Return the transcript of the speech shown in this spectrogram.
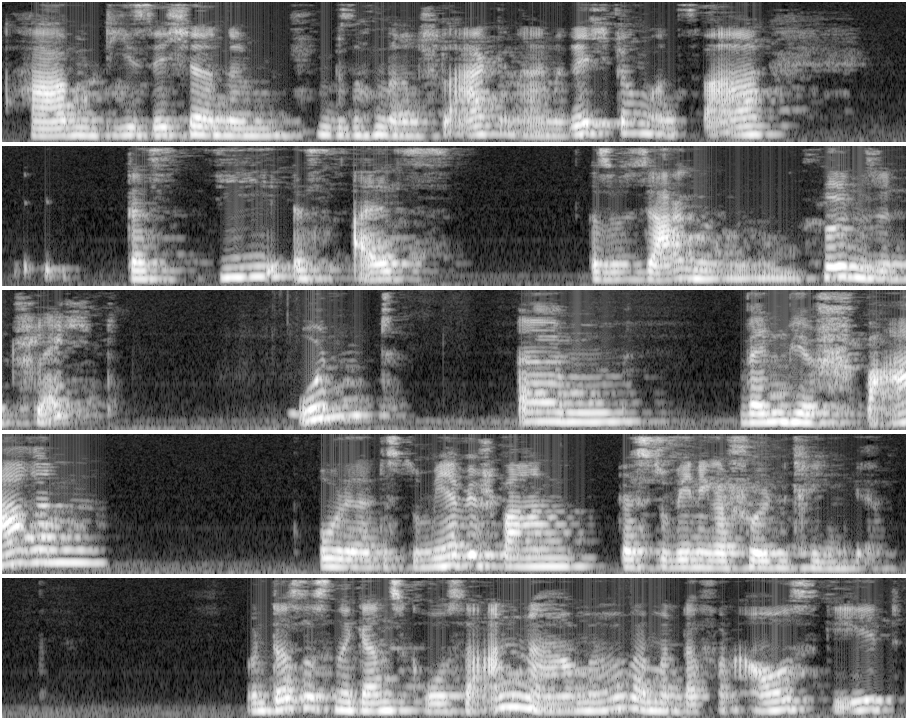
haben die sicher einen besonderen Schlag in eine Richtung. Und zwar, dass die es als, also sie sagen, Schulden sind schlecht und ähm, wenn wir sparen oder desto mehr wir sparen, desto weniger Schulden kriegen wir. Und das ist eine ganz große Annahme, weil man davon ausgeht,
